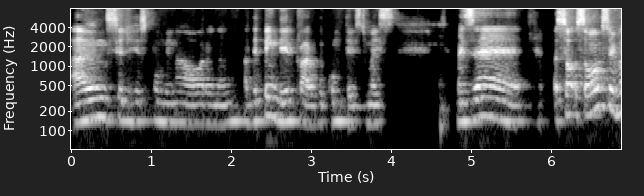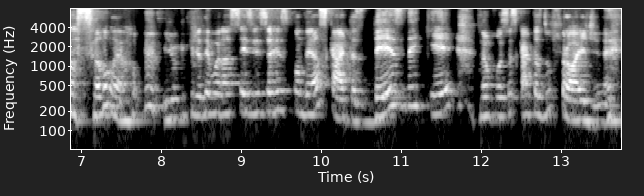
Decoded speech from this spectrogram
a ânsia de responder na hora, não. A depender, claro, do contexto, mas, mas é só, só uma observação, Léo. O Jung podia demorar seis meses a responder as cartas, desde que não fossem as cartas do Freud, né?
